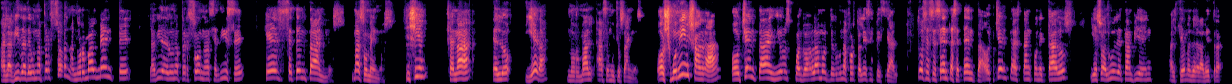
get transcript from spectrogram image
a la vida de una persona. Normalmente la vida de una persona se dice que es 70 años, más o menos. Shishim Shana en lo y era normal hace muchos años. Oshmunin Shana, 80 años cuando hablamos de una fortaleza especial. Entonces 60, 70, 80 están conectados y eso alude también al tema de la letra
